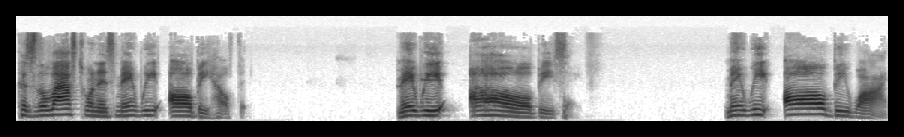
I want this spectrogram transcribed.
Because the last one is may we all be healthy. May we all be safe. May we all be wise.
